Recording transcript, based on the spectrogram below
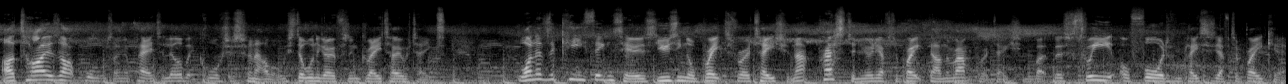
Our tyres aren't warm, so I'm going to play it a little bit cautious for now, but we still want to go for some great overtakes. One of the key things here is using your brakes for rotation. At Preston, you only have to brake down the ramp rotation, but there's three or four different places you have to brake here.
